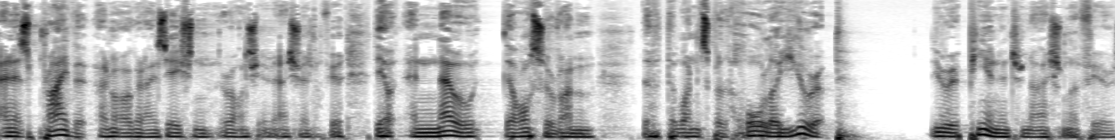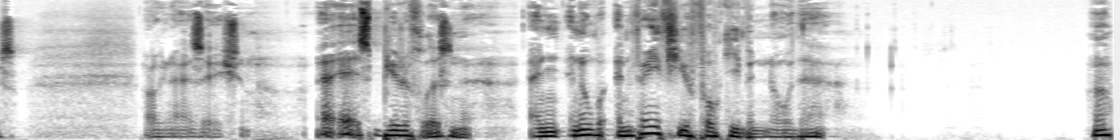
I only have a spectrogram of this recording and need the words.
And it's private, an organization, the Royal Institute for International Affairs. They, and now they also run the, the ones for the whole of Europe, the European International Affairs Organization. It's beautiful, isn't it? And, you know, and very few folk even know that. Huh?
